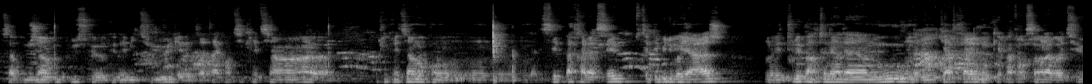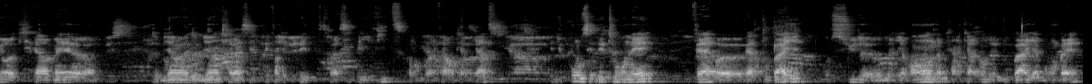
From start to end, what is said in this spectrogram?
ça bougeait un peu plus que, d'habitude, il y avait des attaques anti-chrétiens, euh, anti-chrétiens, donc on, a décidé de ne pas traverser. C'était le début du voyage, on avait tous les partenaires derrière nous, on avait une 4L, donc il n'y a pas forcément la voiture qui permet de, bien, de bien traverser, enfin, traverser le pays vite, comme on pourrait le faire en 4x4. Et du coup, on s'est détourné vers, euh, vers Dubaï, au sud de, de l'Iran. On a pris un cargo de Dubaï à Bombay,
